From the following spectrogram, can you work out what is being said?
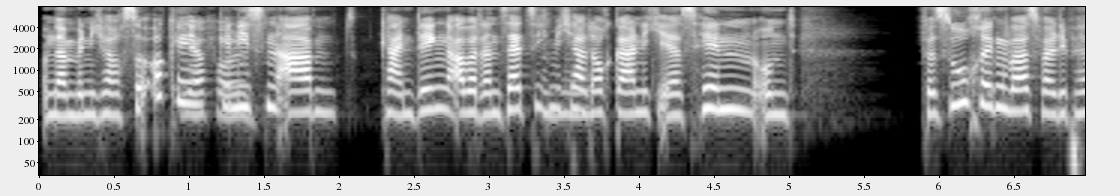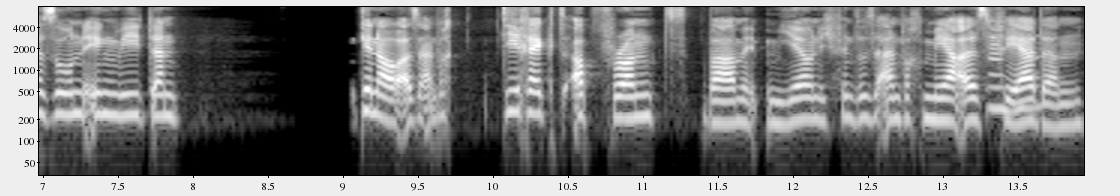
Und dann bin ich auch so, okay, Ja, voll. genieß den Abend, kein Ding, aber dann setze ich mich Mhm. halt auch gar nicht erst hin und versuche irgendwas, weil die Person irgendwie dann genau, also einfach direkt upfront war mit mir und ich finde das einfach mehr als fair Mhm. dann.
